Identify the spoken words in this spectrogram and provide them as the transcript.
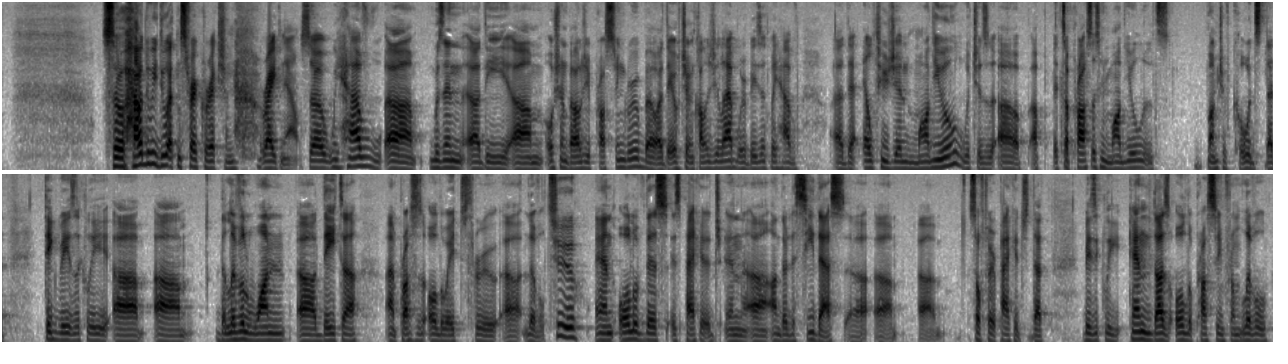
So how do we do atmospheric correction right now? So we have uh, within uh, the um, ocean biology processing group, uh, the ocean ecology lab, we basically have uh, the L2Gen module, which is a, a, it's a processing module. It's a bunch of codes that take basically uh, um, the level one uh, data and process all the way through uh, level two. And all of this is packaged in, uh, under the SeaDAS uh, um, um, software package that basically Ken does all the processing from level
